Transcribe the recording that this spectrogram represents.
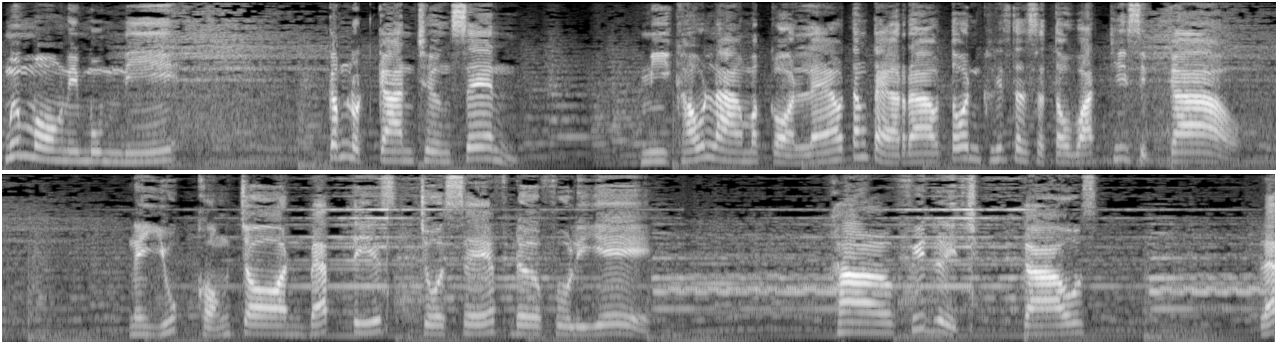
เมื่อมองในมุมนี้กำหนดการเชิงเส้น มีเค้าลางมาก่อนแล้วตั้งแต่ราวต้นคริสตศตวรรษที่ 19 ในยุคของจอห์นแบปติสโจเซฟ เดอฟูริเยคาร์ลฟิดริชกาสและ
